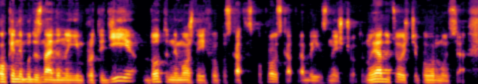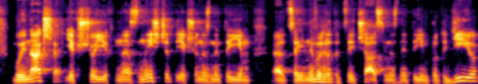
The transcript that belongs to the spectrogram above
поки не буде знайдено їм протидії, доти не можна їх випускати з Покровська, а треба їх знищувати. Ну я до цього ще повернуся. Бо інакше, якщо їх не знищити, якщо не знайти їм цей не виграти цей час і не знайти їм протидію,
